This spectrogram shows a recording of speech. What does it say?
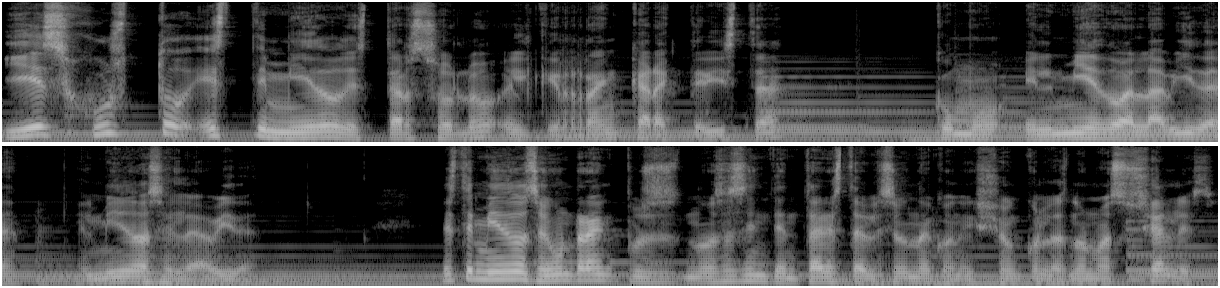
Y es justo este miedo de estar solo el que Rank caracteriza como el miedo a la vida, el miedo hacia la vida. Este miedo, según Rank, pues, nos hace intentar establecer una conexión con las normas sociales.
